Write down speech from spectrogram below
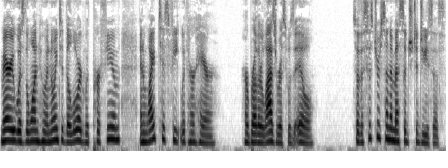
Mary was the one who anointed the Lord with perfume and wiped his feet with her hair. Her brother Lazarus was ill. So the sisters sent a message to Jesus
